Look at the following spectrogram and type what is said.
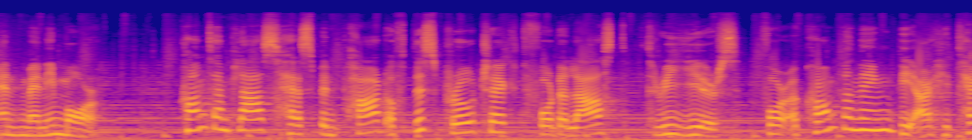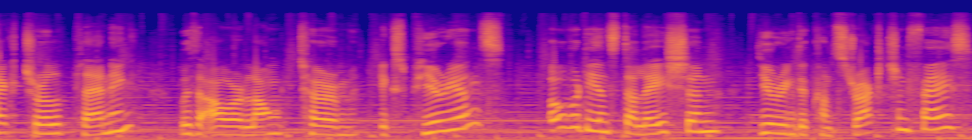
and many more. Contemplas has been part of this project for the last three years for accompanying the architectural planning with our long-term experience over the installation during the construction phase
